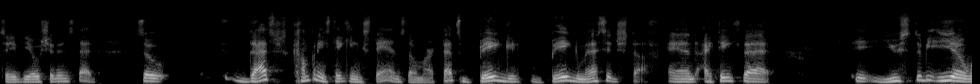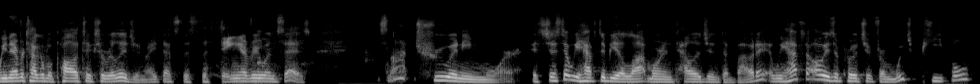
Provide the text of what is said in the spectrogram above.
save the ocean instead. So that's companies taking stands though mark. That's big big message stuff. And i think that it used to be you know we never talk about politics or religion right? That's, that's the thing everyone says it's not true anymore it's just that we have to be a lot more intelligent about it and we have to always approach it from which people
